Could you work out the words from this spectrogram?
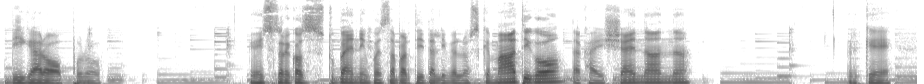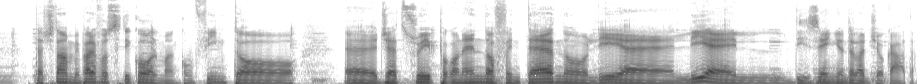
di Garoppolo. Abbiamo visto delle cose stupende in questa partita a livello schematico da Kai Shannon. Perché touchdown mi pare fosse di Coleman con finto eh, jet sweep con end off interno, lì è, lì è il disegno della giocata.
